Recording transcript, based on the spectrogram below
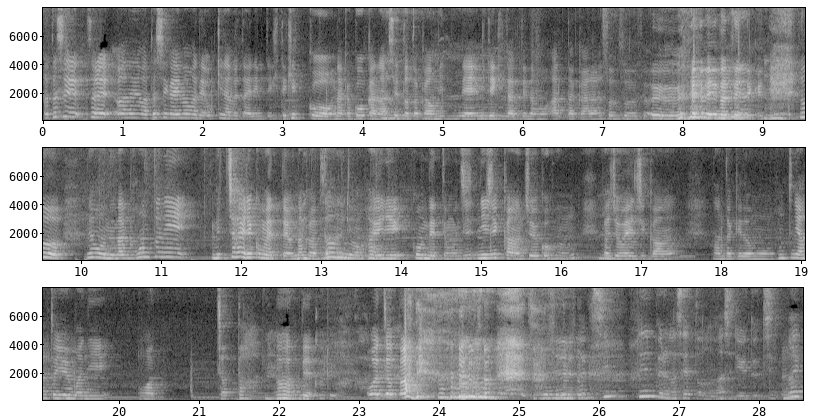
私それはね私が今まで大きな舞台で見てきて結構なんか豪華なセットとかを見て見てきたっていうのもあったからそうそうそううんうん。ってうなてくるそう。でもねなんか本当にめっちゃ入り込めたよ。なんかどんどん入り込んでってもじ2時間15分が上映時間なんだけども本当にあっという間に終わっちゃったなって、わかる終わっちゃったって。そうそうなんかシンプルなセットの話で言うとうち前か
